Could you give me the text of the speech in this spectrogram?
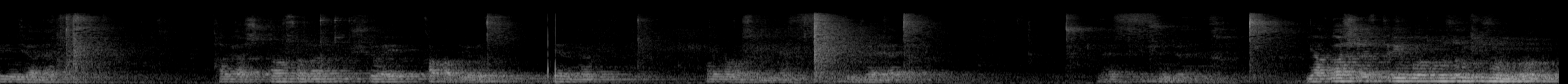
birinci ayar. Tabi açtıktan sonra şurayı kapatıyoruz. Yerinden oynamasın diye. İkinci ayar. Ve üçüncü ayar. Yaklaşık tripodumuzun uzunluğu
